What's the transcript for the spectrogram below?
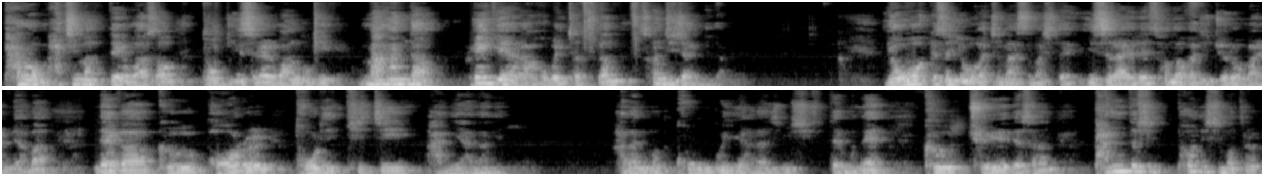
바로 마지막 때에 와서 북이스라엘 왕국이 망한다, 회개하라고 외쳤던 선지자입니다. 여호와께서 이와 같이 말씀하시되 이스라엘의 서너 가지 죄로 말미암아 내가 그 벌을 돌이키지 아니하나니 하나님은 공의의 하나님이시기 때문에 그 죄에 대해서는 반드시 퍼니시먼트를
